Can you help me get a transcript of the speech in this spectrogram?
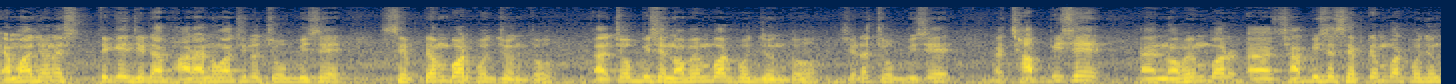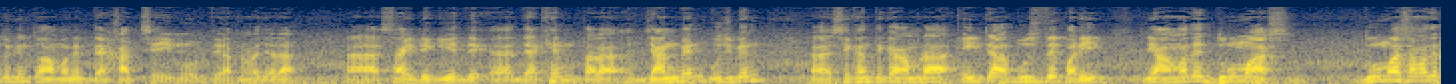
অ্যামাজনের থেকে যেটা ভাড়া নেওয়া ছিল চব্বিশে সেপ্টেম্বর পর্যন্ত চব্বিশে নভেম্বর পর্যন্ত, সেটা চব্বিশে ছাব্বিশে নভেম্বর ছাব্বিশে সেপ্টেম্বর পর্যন্ত কিন্তু আমাদের দেখাচ্ছে এই মুহূর্তে। আপনারা যারা সাইটে গিয়ে দেখেন, তারা জানবেন, বুঝবেন সেখান থেকে আমরা এইটা বুঝতে পারি যে আমাদের দু মাস দু মাস আমাদের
